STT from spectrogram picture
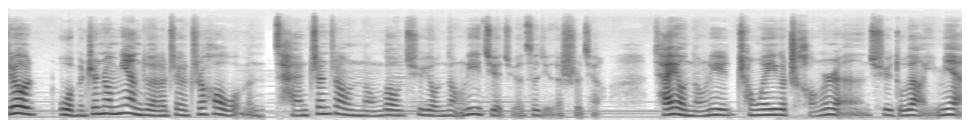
只有我们真正面对了这个之后，我们才真正能够去有能力解决自己的事情，才有能力成为一个成人去独当一面。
